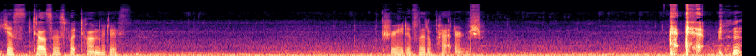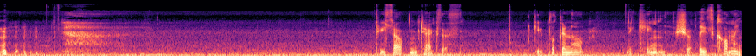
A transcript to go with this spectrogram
It just tells us what time it is. Creative little patterns. Peace out from Texas. Keep looking up. The king surely is coming.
